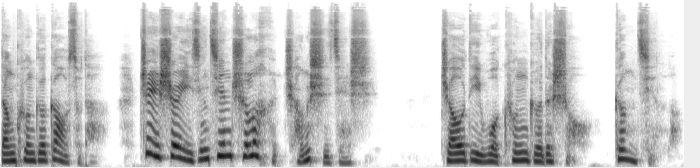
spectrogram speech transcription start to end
当坤哥告诉他。这事儿已经坚持了很长时间时，招娣握坤哥的手更紧了。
